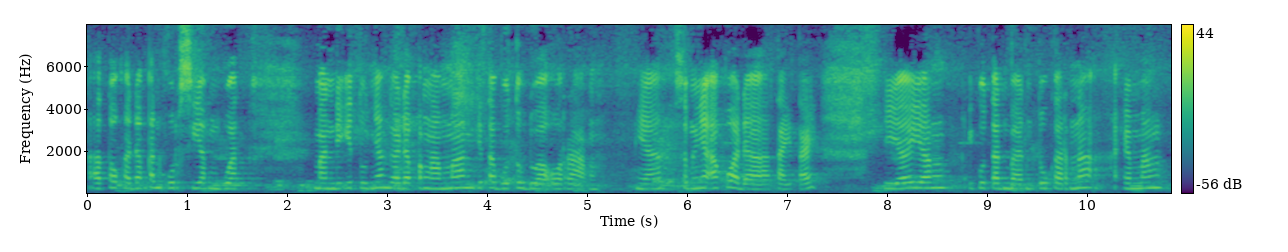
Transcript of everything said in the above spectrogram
atau kadang kan kursi yang buat mandi itunya nggak ada pengaman kita butuh dua orang ya. Sebenarnya aku ada tai tai dia yang ikutan bantu karena emang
